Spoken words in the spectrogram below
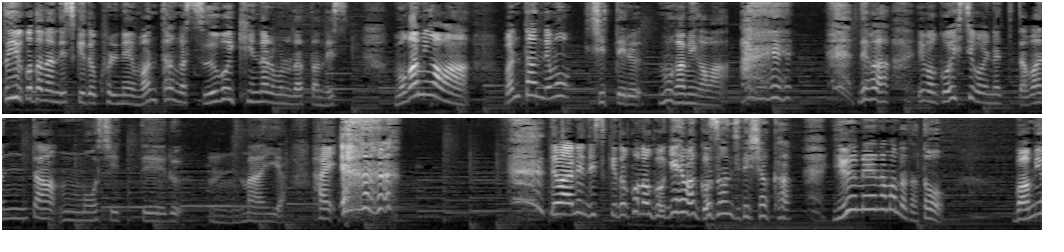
ということなんですけど、これね、ワンタンがすごい気になるものだったんです。最上川、ワンタンでも知ってる、最上川。では、今五七五になってたワンタンも知ってる。うん、まあいいや。はい。ではあるんですけど、この語源はご存知でしょうか？有名なものだと、和名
